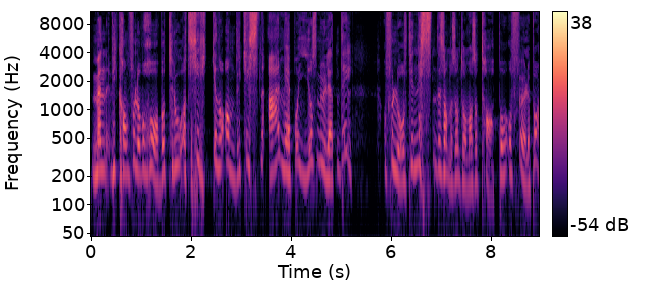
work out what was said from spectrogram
Men vi kan få lov å håpe og tro at Kirken og andre kristne er med på å gi oss muligheten til å få lov til nesten det samme som Thomas å ta på og føle på.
